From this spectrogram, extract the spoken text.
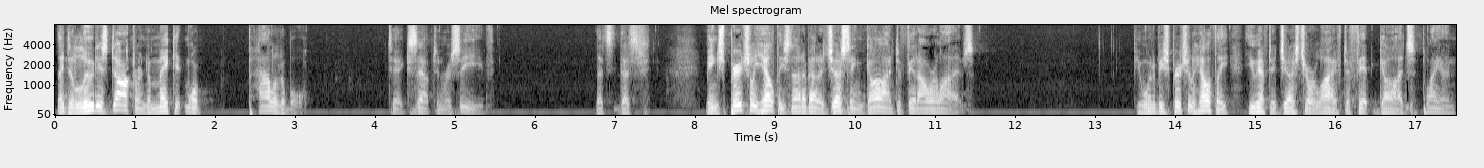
They dilute his doctrine to make it more palatable to accept and receive. That's, that's being spiritually healthy is not about adjusting God to fit our lives. If you want to be spiritually healthy, you have to adjust your life to fit God's plan.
